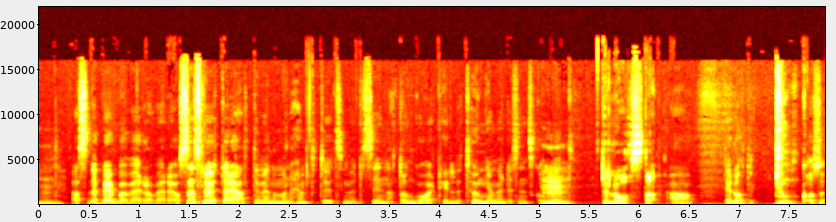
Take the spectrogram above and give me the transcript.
Mm. Alltså det blev bara värre och värre. Och sen slutar det alltid med när man har hämtat ut sin medicin att de går till det tunga medicinskåpet. Mm. Det låsta. Ja, det låter dunk och så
